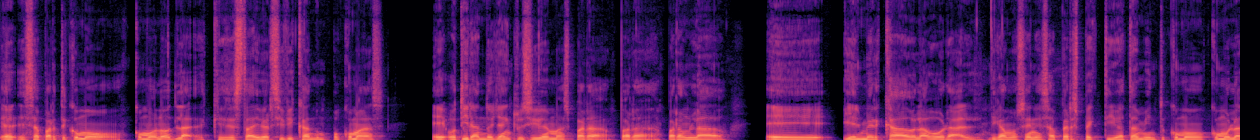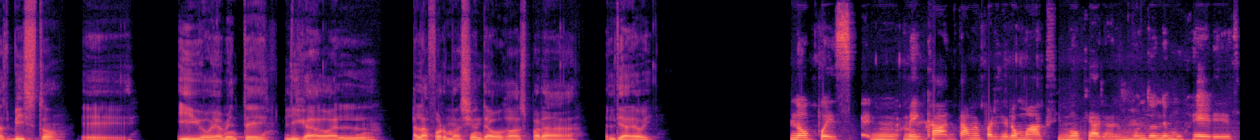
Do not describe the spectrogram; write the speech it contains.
esa parte como, como ¿no? La, que se está diversificando un poco más o tirando ya inclusive más para, para, para un lado? Eh, y el mercado laboral, digamos, en esa perspectiva también, ¿tú cómo, cómo lo has visto? Eh, y obviamente ligado al, a la formación de abogados para el día de hoy. No, pues mm, me encanta, me parece lo máximo que hayan un montón de mujeres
